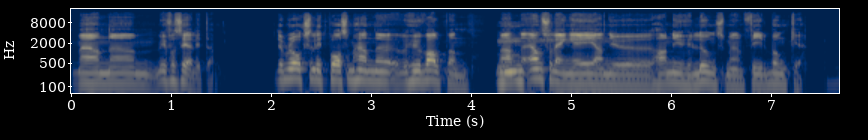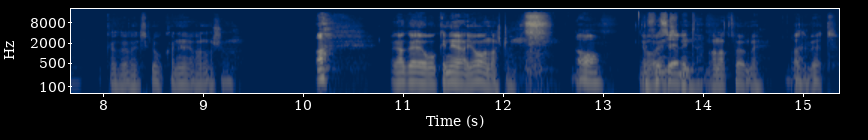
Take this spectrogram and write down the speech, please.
Men ehm, vi får se lite. Det beror också lite på vad som händer, hur valpen. Men Mm. än så länge är han ju, han är ju lugn som en filbunke. Kanske jag skulle åka ner annars. Va? Jag kanske åker ner jag annars då. Ja, vi Jag får se lite. annat för mig. Vad du vet.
